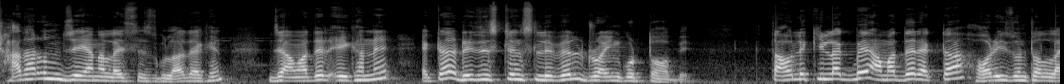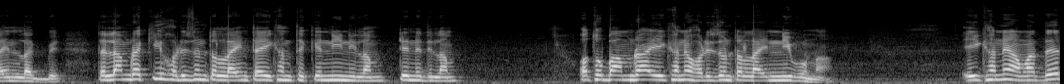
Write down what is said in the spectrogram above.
সাধারণ যে অ্যানালাইসিসগুলো দেখেন যে আমাদের এইখানে একটা রেজিস্ট্যান্স লেভেল ড্রয়িং করতে হবে। তাহলে কি লাগবে? আমাদের একটা হরিজন্টাল লাইন লাগবে। তাহলে আমরা কি হরিজন্টাল লাইনটা এখান থেকে নিয়ে নিলাম, টেনে দিলাম? অথবা আমরা এইখানে হরিজন্টাল লাইন নিব না। এইখানে আমাদের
